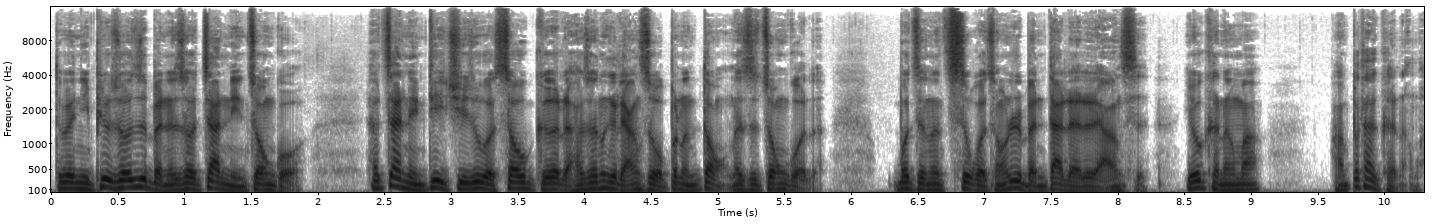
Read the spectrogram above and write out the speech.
对不对？你譬如说日本的时候占领中国，他占领地区如果收割了，他说那个粮食我不能动，那是中国的。我只能吃我从日本带来的粮食，有可能吗？好像不太可能嘛。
